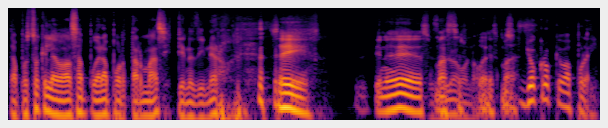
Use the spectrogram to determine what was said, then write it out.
Te apuesto que le vas a poder aportar más si tienes dinero. Sí, tienes más, pues más. Yo creo que va por ahí.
